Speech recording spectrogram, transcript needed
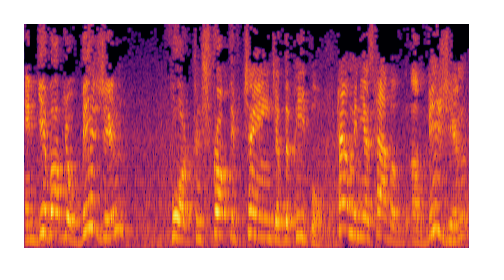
and give up your vision for constructive change of the people. How many of us have a, a vision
